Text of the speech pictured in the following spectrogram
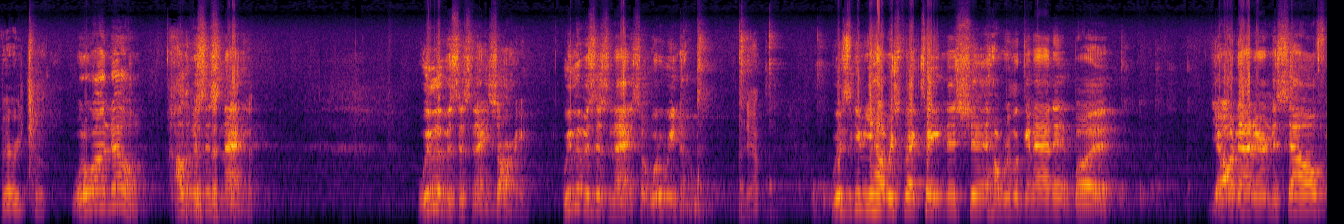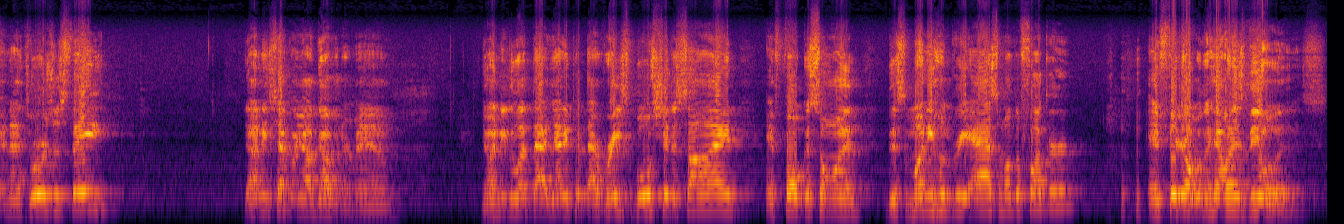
Very true. What do I know? I live in Cincinnati. we live in Cincinnati. Sorry, we live in Cincinnati. So what do we know? Yep. We're just giving you how we're spectating this shit, how we're looking at it. But y'all down there in the South and that Georgia state, y'all need to check on y'all governor, man. Y'all need to let that. Y'all need to put that race bullshit aside and focus on this money hungry ass motherfucker and figure out what the hell his deal is.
